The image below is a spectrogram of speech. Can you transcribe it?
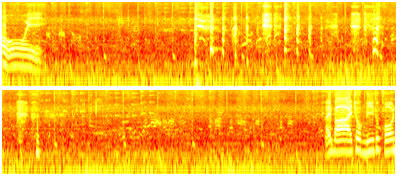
โอ้ย บายบาย โชคดีทุกคน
